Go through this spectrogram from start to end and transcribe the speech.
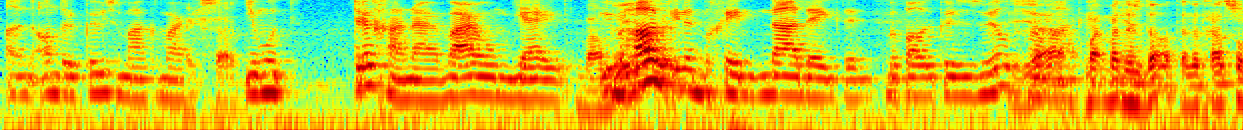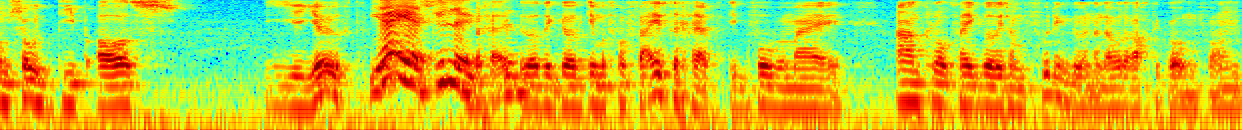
een andere keuze maken, maar Exact. je moet teruggaan naar waarom jij Waarom überhaupt in het begin nadenkt en bepaalde keuzes wilt gaan maken. maar, maar ja. dus dat. En dat gaat soms zo diep als je jeugd. Ja, ja, tuurlijk. Begrijp je Dat- dat ik, dat ik iemand van 50 heb die bijvoorbeeld bij mij aanklopt van ik wil iets aan mijn voeding doen. En dat we erachter komen van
